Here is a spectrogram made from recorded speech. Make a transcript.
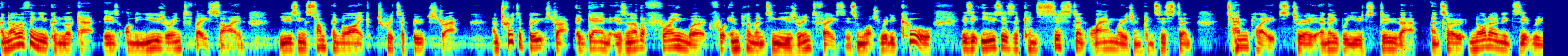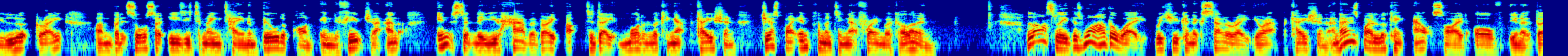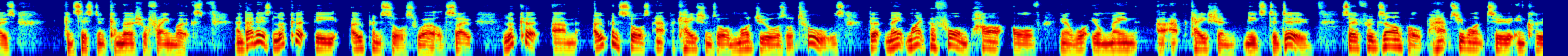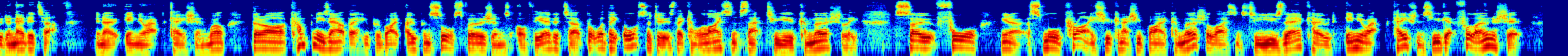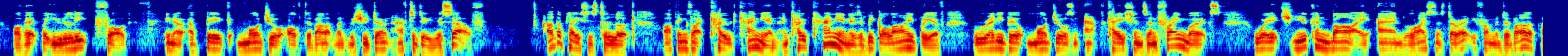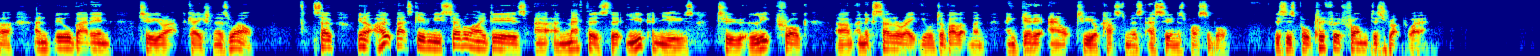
Another thing you can look at is on the user interface side using something like Twitter Bootstrap. And Twitter Bootstrap, again, is another framework for implementing user interfaces. And what's really cool is it uses a consistent language and consistent templates to enable you to do that. And so not only does it really look great, um, but it's also easy to maintain and build upon in the future. And instantly you have a very up to date, modern looking application just by implementing that framework alone. Lastly, there's one other way which you can accelerate your application, and that is by looking outside of you know those consistent commercial frameworks, and that is look at the open source world. So look at um, open source applications or modules or tools that may, might perform part of you know what your main uh, application needs to do. So, for example, perhaps you want to include an editor, you know, in your application. Well, there are companies out there who provide open source versions of the editor, but what they also do is they can license that to you commercially. So, for you know a small price, you can actually buy a commercial license to use their code in your application, so you get full ownership of it, but you leapfrog you know, a big module of development which you don't have to do yourself. Other places to look are things like CodeCanyon, and CodeCanyon is a big library of ready built modules and applications and frameworks which you can buy and license directly from a developer and build that in to your application as well. So, you know, I hope that's given you several ideas uh, and methods that you can use to leapfrog um, and accelerate your development and get it out to your customers as soon as possible. This is Paul Clifford from Disruptware.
